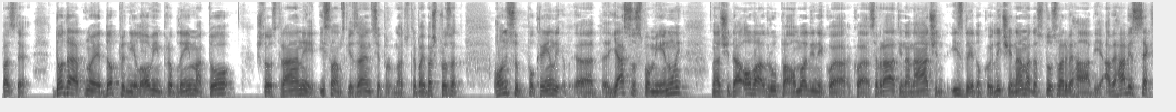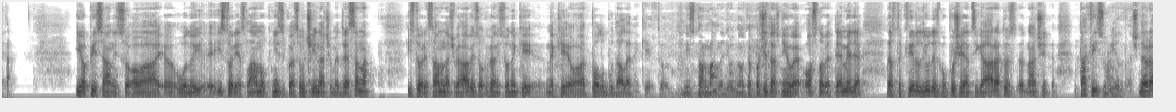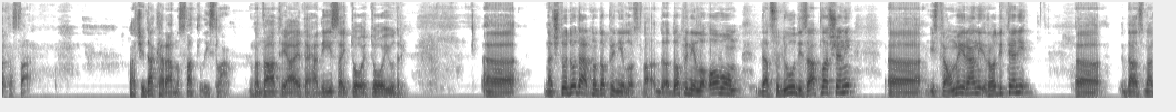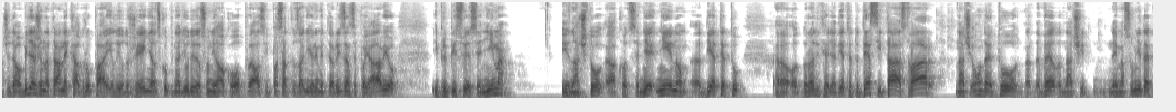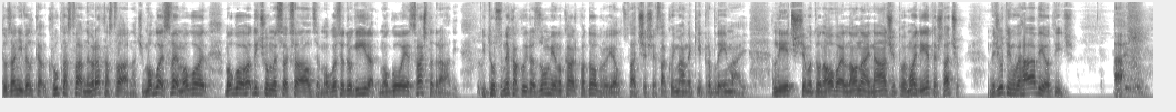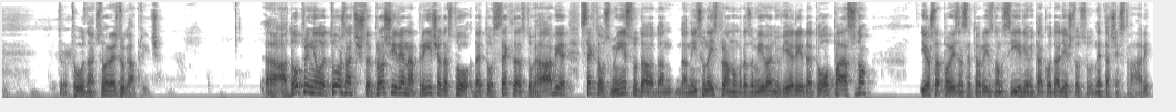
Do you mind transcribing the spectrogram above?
Pazite, dodatno je doprinijelo ovim problemima to što od strane islamske zajednice, znači treba je baš prozvati, oni su pokrenuli, e, jasno spomenuli, znači da ova grupa omladine koja, koja se vrati na način izgledom koji liči nama, da su to stvari vehabije, a vehabije su sekta. I opisani su ovaj, u onoj e, istorije islama u knjizi koja se uči inače u medresama, istorije samo, znači vehabi su okupljeni, su neke, neke ovaj, polubudale, neke, to nisu normalne ljudi. Ono, kad počitaš njihove osnove, temelje, da su takvirili ljude zbog pušenja cigara, to je, znači, takvi su bili, znači, nevratna stvar. Znači, nakaradno shvatili islam. Na dva, tri ajeta i hadisa i to, i to, i udri. E, znači, to je dodatno doprinilo, doprinilo ovom da su ljudi zaplašeni, e, istraumirani, roditelji, uh, da znači da je obilježena ta neka grupa ili udruženja ili skupina ljudi da su oni oko opasni pa sad u zadnje vrijeme terorizam se pojavio i pripisuje se njima. I znači to ako se njenom djetetu uh, E, od roditelja djetetu desi ta stvar, znači onda je to, vel, znači nema sumnje da je to za njih velika, krupna stvar, nevratna stvar, znači moglo je sve, moglo je, moglo je odići u seksualce, moglo je se drogirati, moglo je svašta da radi. I to se nekako i razumije, ono kaže, pa dobro, jel, šta ćeš, svako ima neki problema i liječit ćemo to na ovaj ili na onaj način, to je moje dijete, šta ću? Međutim, u Vehabi je otići. Ah, to, to znači, to je već druga priča. A doprinilo je to znači što je proširena priča da, sto, da je to sekta, da su to vehabije, sekta u smislu da, da, da nisu na ispravnom razumivanju vjeri, da je to opasno i još sad povezan sa terorizmom, Sirijom i tako dalje, što su netačne stvari.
